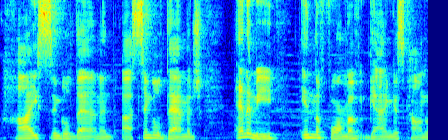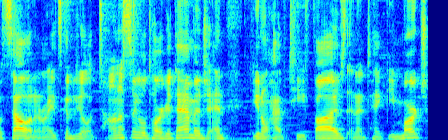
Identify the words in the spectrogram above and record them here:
high single damage uh, single damage enemy in the form of Genghis Khan with Saladin right? It's going to deal a ton of single target damage and if you don't have T5s and a tanky march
